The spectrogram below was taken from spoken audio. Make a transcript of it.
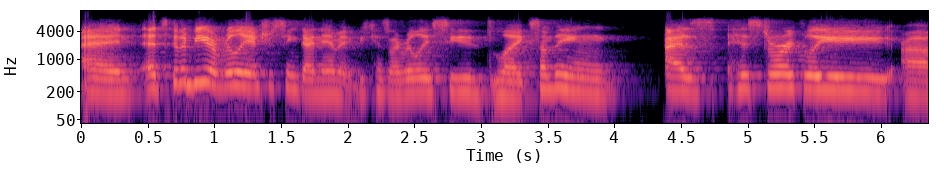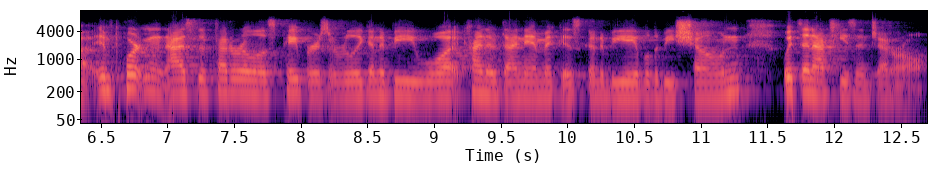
and it's going to be a really interesting dynamic because i really see like something as historically uh, important as the Federalist Papers are really going to be what kind of dynamic is going to be able to be shown with NFTs in general.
